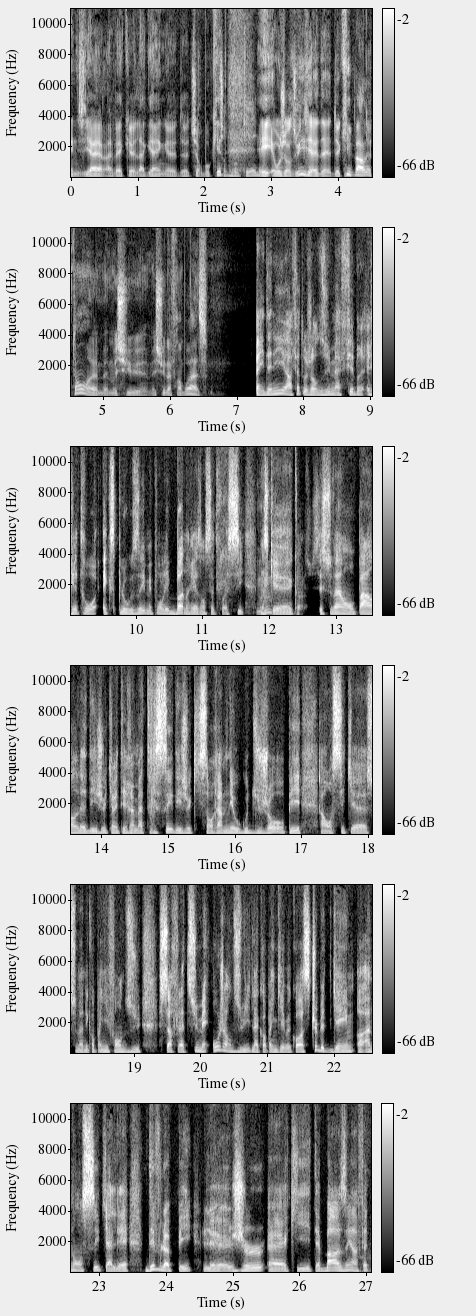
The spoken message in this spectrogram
Hier avec euh, la gang euh, de Turbo Kid. Turbo Kid. Et aujourd'hui, euh, de, de qui parle-t-on, monsieur, monsieur Laframboise? Ben, Denis, en fait, aujourd'hui, ma fibre rétro a explosé, mais pour les bonnes raisons cette fois-ci. Parce Mhm. que, comme tu sais, souvent, on parle des jeux qui ont été rematricés, des jeux qui sont ramenés au goût du jour. Puis euh, on sait que souvent, les compagnies font du surf là-dessus. Mais aujourd'hui, la compagnie québécoise Tribute Game a annoncé qu'elle allait développer le jeu euh, qui était basé, en fait,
